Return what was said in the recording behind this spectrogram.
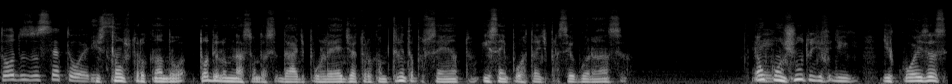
todos os setores. Estamos trocando toda a iluminação da cidade por LED, já trocamos 30%. Isso é importante para a segurança. É um conjunto de, de, de coisas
